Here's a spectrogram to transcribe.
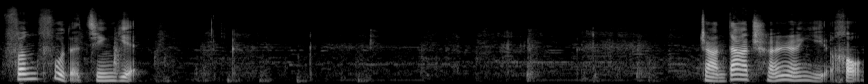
丰富的经验。长大成人以后，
